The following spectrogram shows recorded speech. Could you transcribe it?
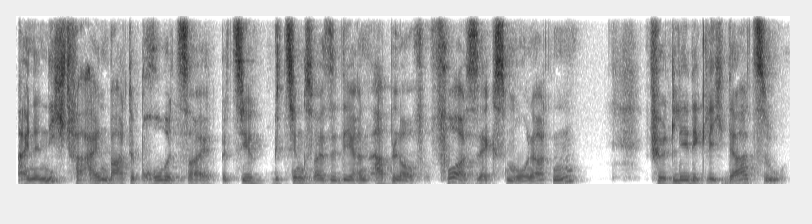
Eine nicht vereinbarte Probezeit bzw. deren Ablauf vor sechs Monaten führt lediglich dazu,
